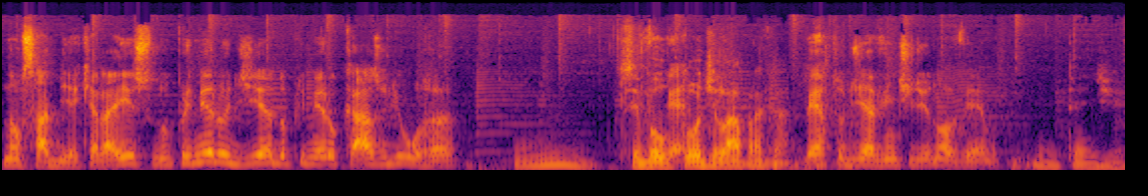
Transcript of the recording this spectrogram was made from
não sabia que era isso, no primeiro dia do primeiro caso de Wuhan. Hum, você voltou perto, de lá para cá? Perto do dia 20 de novembro. Entendi.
